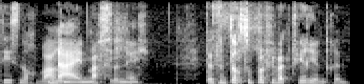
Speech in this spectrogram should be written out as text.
Die ist noch warm. nein, machst du Sicher. nicht. Da sind doch super viele Bakterien drin.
